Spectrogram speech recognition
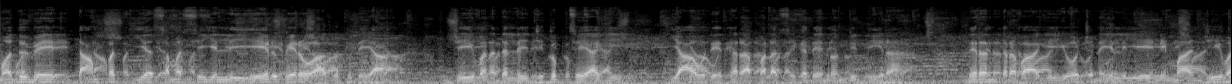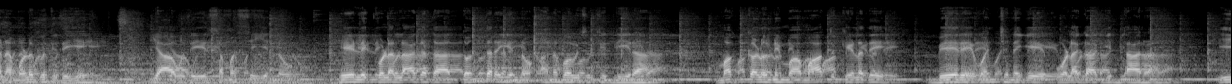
ಮದುವೆ ದಾಂಪತ್ಯ ಸಮಸ್ಯೆಯಲ್ಲಿ ಏರುಪೇರು ಆಗುತ್ತಿದೆಯಾ? ಜೀವನದಲ್ಲಿ ಜಿಗುಪ್ಸೆಯಾಗಿ ಯಾವುದೇ ಥರ ಫಲ ಸಿಗದೆ ನೊಂದಿದ್ದೀರಾ? ನಿರಂತರವಾಗಿ ಯೋಚನೆಯಲ್ಲಿಯೇ ನಿಮ್ಮ ಜೀವನ ಮುಳುಗುತ್ತಿದೆಯೇ? ಯಾವುದೇ ಸಮಸ್ಯೆಯನ್ನು ಹೇಳಿಕೊಳ್ಳಲಾಗದ ತೊಂದರೆಯನ್ನು ಅನುಭವಿಸುತ್ತಿದ್ದೀರಾ? ಮಕ್ಕಳು ನಿಮ್ಮ ಮಾತು ಕೇಳದೆ ಬೇರೆ ವಂಚನೆಗೆ ಒಳಗಾಗಿದ್ದಾರಾ. ಈ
